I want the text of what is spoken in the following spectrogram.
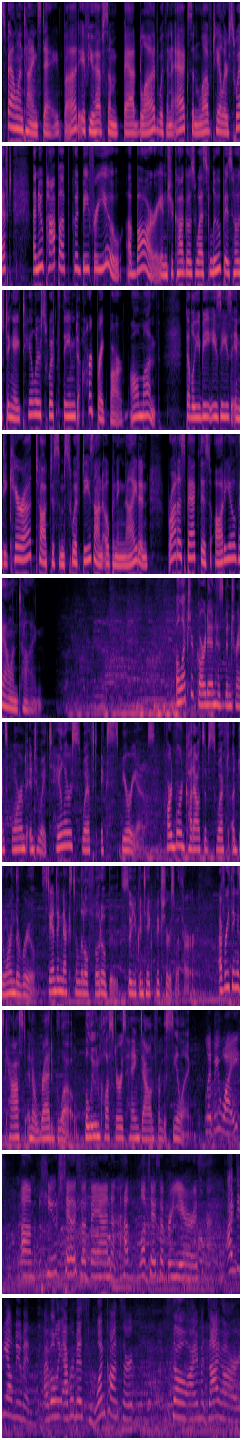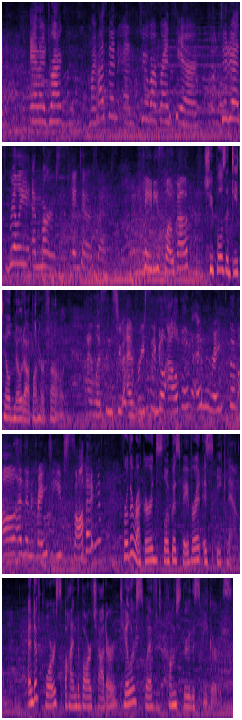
It's Valentine's Day, but if you have some bad blood with an ex and love Taylor Swift, a new pop up could be for you. A bar in Chicago's West Loop is hosting a Taylor Swift themed heartbreak bar all month. WBEZ's Indy Khera talked to some Swifties on opening night and brought us back this audio Valentine. Electric Garden has been transformed into a Taylor Swift experience. Cardboard cutouts of Swift adorn the room, standing next to little photo booths so you can take pictures with her. Everything is cast in a red glow. Balloon clusters hang down from the ceiling. Libby White, um, huge Taylor Swift fan, have loved Taylor Swift for years. I'm Danielle Newman. I've only ever missed one concert, so I am a diehard, and I dragged my husband and two of our friends here to just really immerse in Taylor Swift. Katie Sloka. She pulls a detailed note up on her phone. I listened to every single album and ranked them all and then ranked each song. For the record, Sloka's favorite is Speak Now. And of course, behind the bar chatter, Taylor Swift comes through the speakers.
